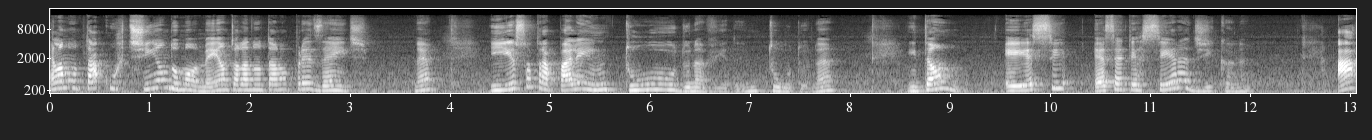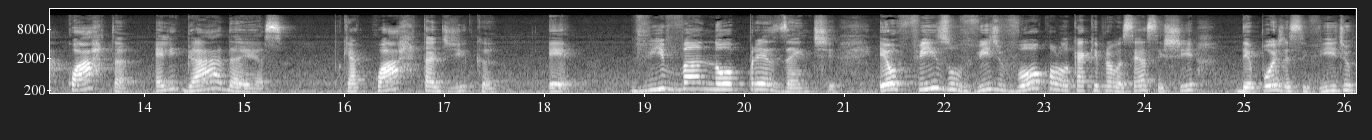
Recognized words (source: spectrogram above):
Ela não está curtindo o momento, ela não está no presente, né? E isso atrapalha em tudo na vida, em tudo, né? Então, esse, essa é a terceira dica, né? A quarta é ligada a essa, porque a quarta dica é viva no presente. Eu fiz o vídeo, vou colocar aqui para você assistir depois desse vídeo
